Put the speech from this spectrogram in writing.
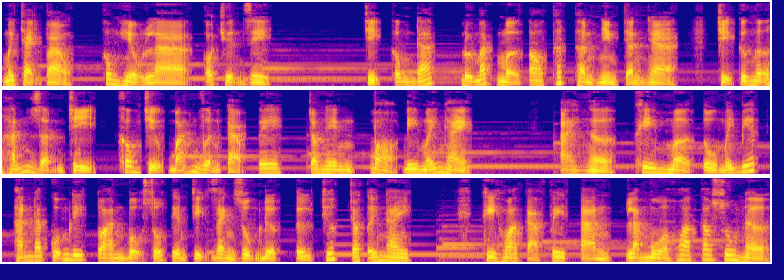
mới chạy vào, không hiểu là có chuyện gì. Chị không đáp, đôi mắt mở to thất thần nhìn trần nhà. Chị cứ ngỡ hắn giận chị, không chịu bán vườn cà phê, cho nên bỏ đi mấy ngày. Ai ngờ khi mở tủ mới biết hắn đã cũng đi toàn bộ số tiền chị dành dụng được từ trước cho tới nay. Khi hoa cà phê tàn là mùa hoa cao su nở,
